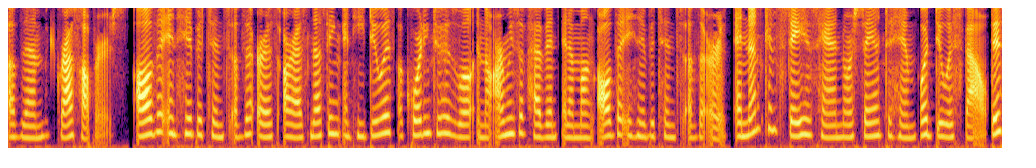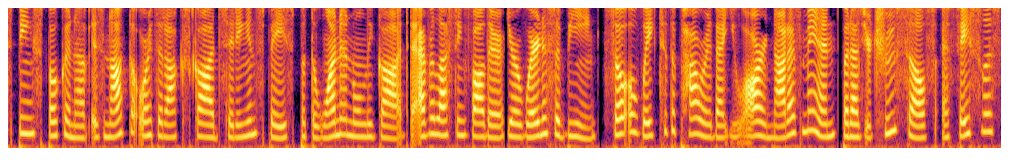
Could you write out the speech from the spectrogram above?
of them grasshoppers. All the inhabitants of the earth are as nothing, and he doeth according to his will in the armies of heaven and among all the inhabitants of the earth. And none can stay his hand nor say unto him, What doest thou? This being spoken of is not the orthodox God sitting in space, but the one and only God, the everlasting Father, your awareness of being. So awake to the power that you are not as man, but as your true self, a faceless,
